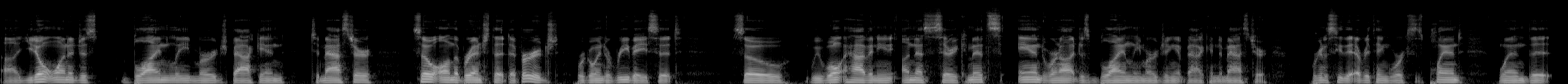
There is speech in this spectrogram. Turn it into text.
Uh, you don't want to just blindly merge back in to master. So on the branch that diverged, we're going to rebase it. So we won't have any unnecessary commits, and we're not just blindly merging it back into master we're going to see that everything works as planned when the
